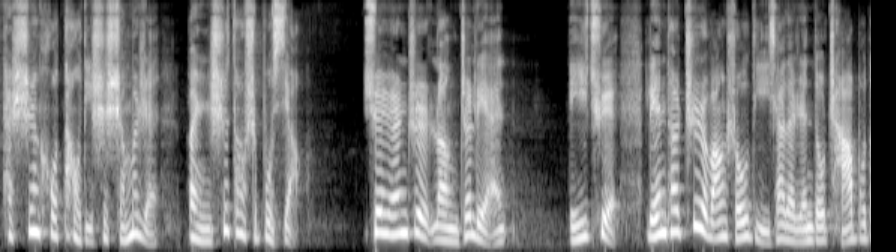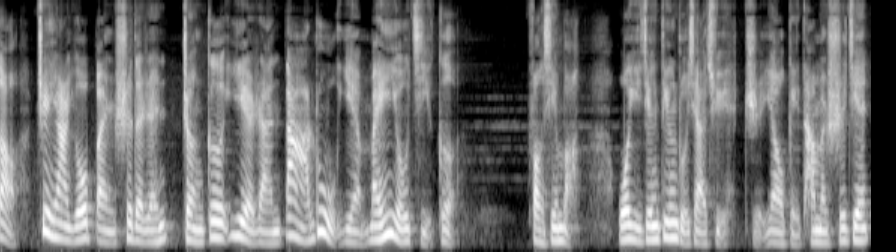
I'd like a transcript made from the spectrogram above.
他身后到底是什么人。本事倒是不小。轩辕志冷着脸，的确，连他智王手底下的人都查不到，这样有本事的人，整个夜染大陆也没有几个。放心吧，我已经叮嘱下去，只要给他们时间，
